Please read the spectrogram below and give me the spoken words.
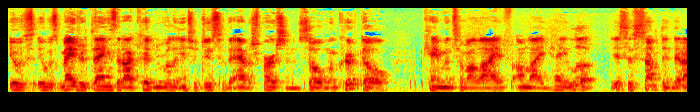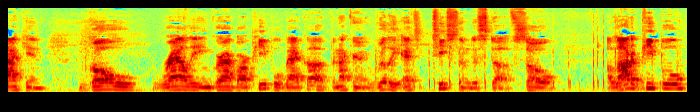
it was it was major things that I couldn't really introduce to the average person. So when crypto came into my life, I'm like, hey, look, this is something that I can go rally and grab our people back up, and I can really teach them this stuff. So, a lot of people,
